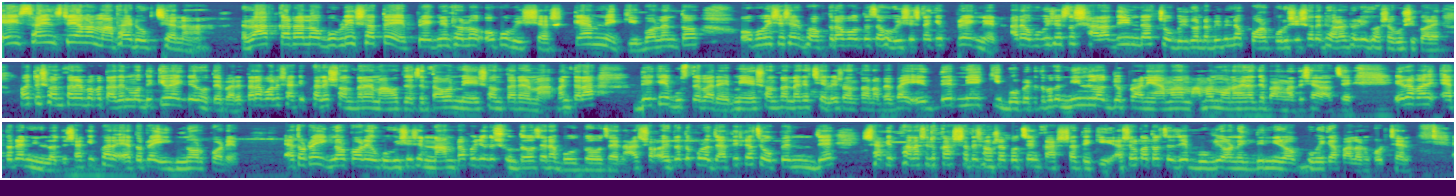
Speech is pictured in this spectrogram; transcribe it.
এই সায়েন্সটাই আমার মাথায় ঢুকছে না। রাত কাটালো বুবলির সাথে প্রেগনেন্ট হলো অপু বিশ্বাস। কেমনে কি বলেন তো? অপু বিশ্বাসের ভক্তরা বলতেছে, অপু বিশ্বাস নাকি প্রেগনেন্ট আরে অপু বিশ্বাস তো সারাদিন রাত চব্বিশ ঘণ্টা বিভিন্ন পর পুরুষের সাথে ঢলাঢলি, ঘষাঘষি করে। হয়তো সন্তানের বাবা তাদের মধ্যে কেউ একদিন হতে পারে। তারা বলে, শাকিব খানের সন্তানের মা হতে যাচ্ছেন। তাও আবার মেয়ে সন্তানের মা। মানে তারা দেখে বুঝতে পারে মেয়ে সন্তান নাকি ছেলে সন্তান হবে। ভাই, এদের নিয়ে কি বলবে? এটা তো মতো নির্লজ্জ প্রাণী। আমার আমার মনে হয় না যে বাংলাদেশে আর আছে। এরা মানে এতটা নির্লজ্জ। শাকিব খান এতটা ইগনোর করে। এতটা ইগনোর করে উপবিশেষের নামটা পর্যন্ত শুনতেও চায় না, বলতেও চায় না। আর এটা তো পুরো জাতির কাছে ওপেন যে শাকিব খান আসলে কার সাথে সংসার করছেন, কার সাথে কি? আসল কথা হচ্ছে যে বুবলি অনেকদিন নীরব ভূমিকা পালন করছেন।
